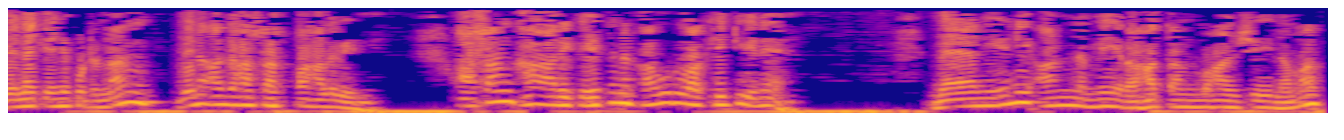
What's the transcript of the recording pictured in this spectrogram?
වෙන කෙනෙකුට නම් වෙන අදහසක් පහළ වෙන්නේ අසංඛාරික එතන කවුරුවක් හිටියේ නැහැ මෑණියනි අන්න මේ රහතන් වහන්සේ නමක්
